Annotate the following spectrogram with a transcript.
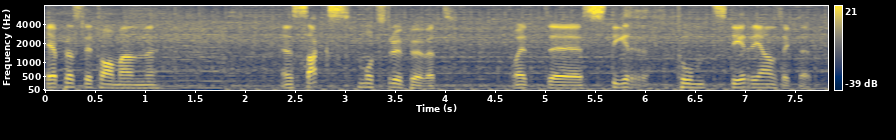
Helt plötsligt har man en sax mot struphuvudet och ett eh, stirr, tomt stirr i ansiktet.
